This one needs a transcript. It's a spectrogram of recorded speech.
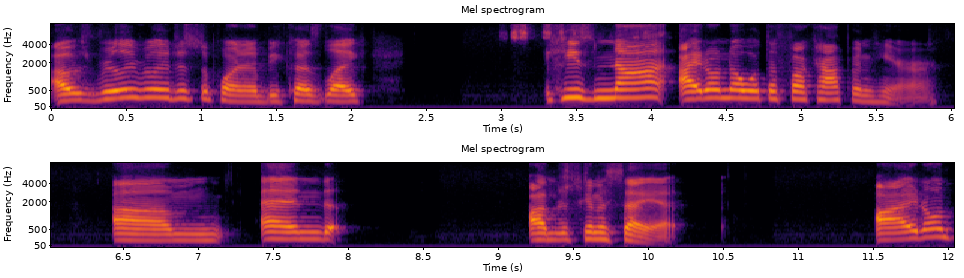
I was really really disappointed because like he's not i don't know what the fuck happened here. Um and i'm just gonna say it i don't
